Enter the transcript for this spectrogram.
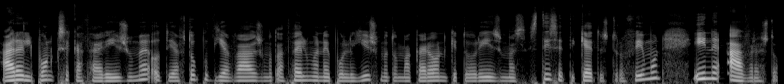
Άρα λοιπόν ξεκαθαρίζουμε ότι αυτό που διαβάζουμε όταν θέλουμε να υπολογίσουμε το μακαρόνι και το ρύζι μας στις ετικέτες τροφίμων είναι άβραστο.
